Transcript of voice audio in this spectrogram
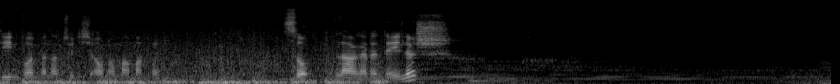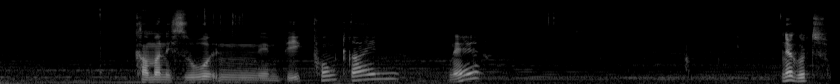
den wollen wir natürlich auch nochmal machen. So, Lager der Dalish. Kann man nicht so in den Wegpunkt rein? Nee? Ja gut.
